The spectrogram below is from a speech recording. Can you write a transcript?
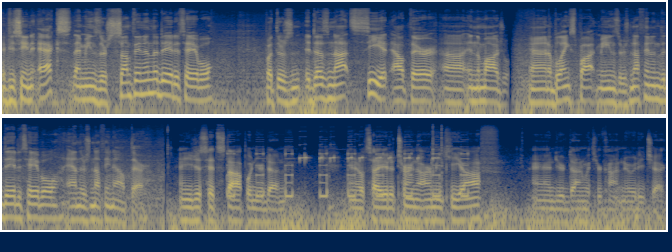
If you see an X, that means there's something in the data table, but there's, it does not see it out there uh, in the module. And a blank spot means there's nothing in the data table and there's nothing out there. And you just hit stop when you're done and it'll tell you to turn the arming key off and you're done with your continuity check.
